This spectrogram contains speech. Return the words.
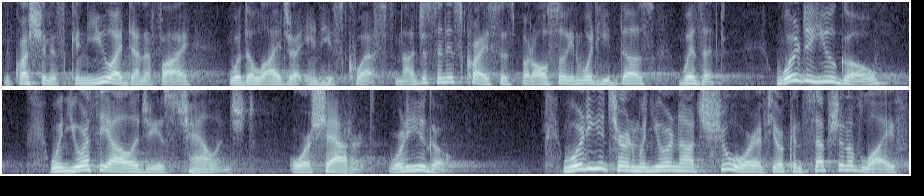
the question is can you identify with Elijah in his quest, not just in his crisis, but also in what he does with it. Where do you go when your theology is challenged or shattered? Where do you go? Where do you turn when you're not sure if your conception of life,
